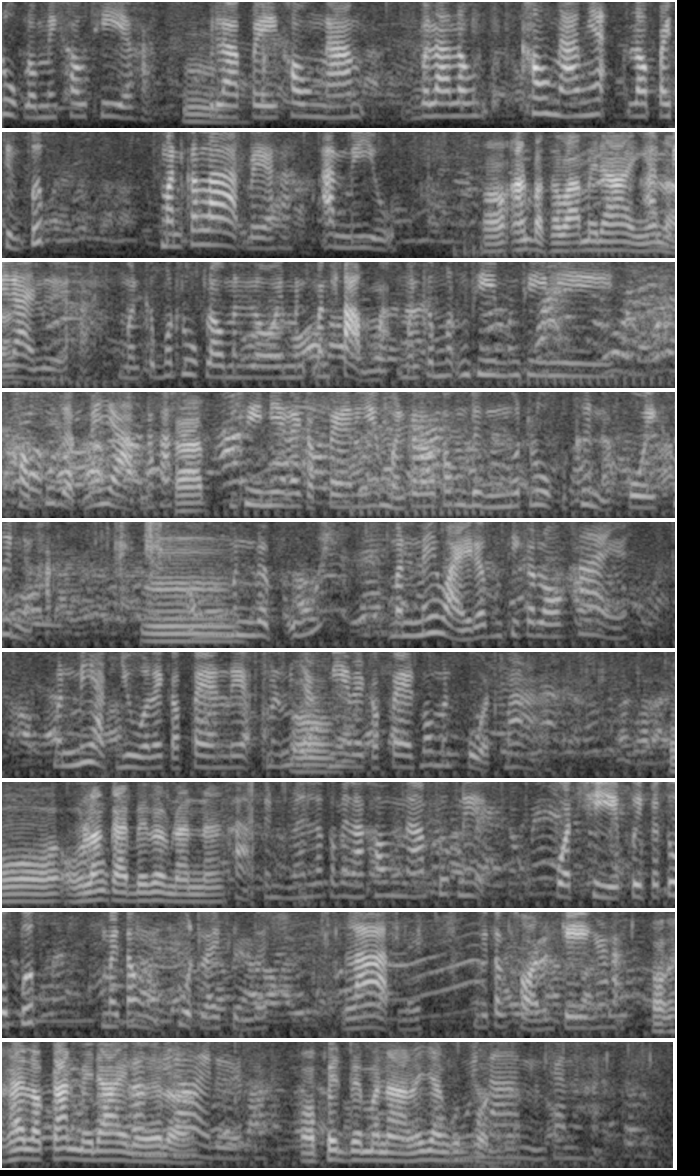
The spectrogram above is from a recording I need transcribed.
ลูกเราไม่เข้าที่อะค่ะ อืม เวลาไปเข้าห้องน้ำเวลาเราเข้าห้องน้ำเนี้ยเราไปถึงปุ๊บมันก็ลาดเลยอะค่ะ อันไม่อยู่ อ๋ออันปัสสาวะไม่ได้อย่างอัเงี้นยเหรอไม่ได้เลยอะค่ะ เหมือนกับมดลูกเรามันลอยมันมันต่ำอะเหมือนกับบางทีบางทีมีขอพูดแบบไม่หยาบนะคะครับ บางทีมีอะไรกับแฟนเนี้ยเหมือนกับเราต้องดึงมดลูกขึ้นอะโกยขึ้นอะค่ะอืมมันแบบอุ้ยมันไม่ไหวแล้วบางทีก็ร้องไห้ มันไม่อยากอยู่อะไรกับแฟนเลยอะมันไม่อยากมีอะไรกับแฟนเพราะมันปวดมากอะ โอ้โอ้ร่างกายเป็นแบบนั้นนะค่ะเป็นแบบนั้นแล้วก็เวลาเข้าห้องน้ำปุ๊บนี่ปวดฉี่ปิดประตูปุ๊บไม่ต้องพูดอะไรถึงเลย ลาดเลย ไม่ต้องถอดกางเกงอะค่ะอ๋อคล้ายๆเรากั้นไม่ได้เลยเหรอ ไม่ได้เลยค่ะอ๋อเป็นเป็นมานานแล้วยังคุณฝโอ้ยนนานเหมือนกันนะคะ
